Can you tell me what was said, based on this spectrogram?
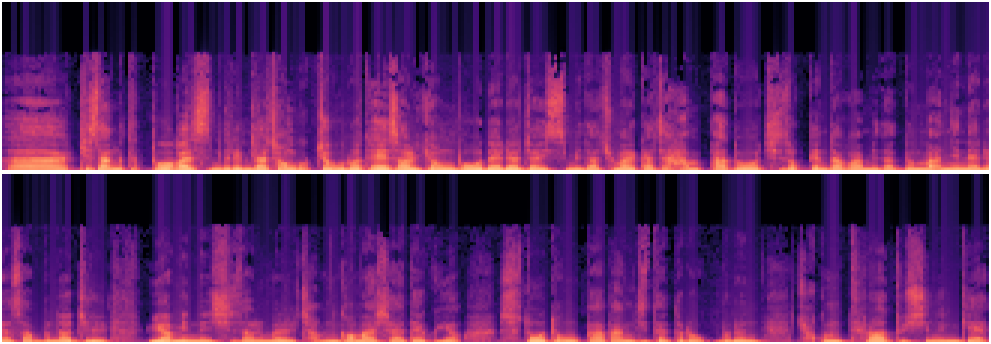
아, 기상특보 말씀드립니다. 전국적으로 대설 경보 내려져 있습니다. 주말까지 한파도 지속된다고 합니다. 눈 많이 내려서 무너질 위험 있는 시설물 점검하셔야 되고요. 수도 동파 방지되도록 물은 조금 틀어 두시는 게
